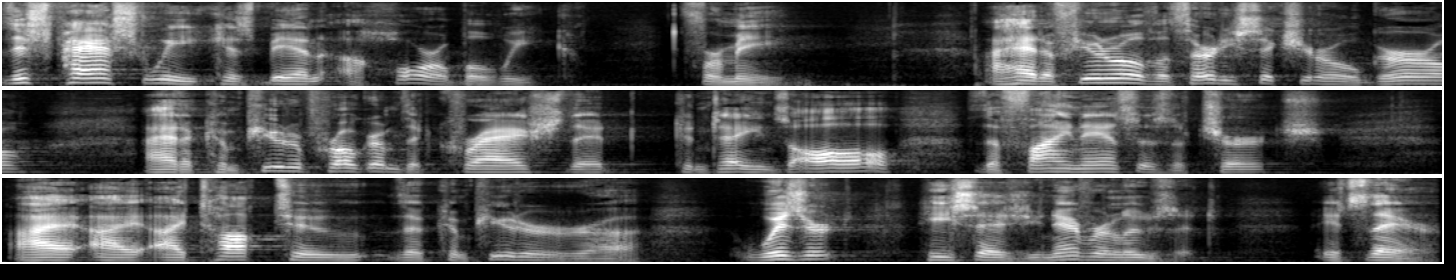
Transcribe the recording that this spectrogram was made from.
this past week has been a horrible week for me. I had a funeral of a 36 year old girl. I had a computer program that crashed that contains all the finances of church. I, I, I talked to the computer uh, wizard. He says, You never lose it, it's there.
